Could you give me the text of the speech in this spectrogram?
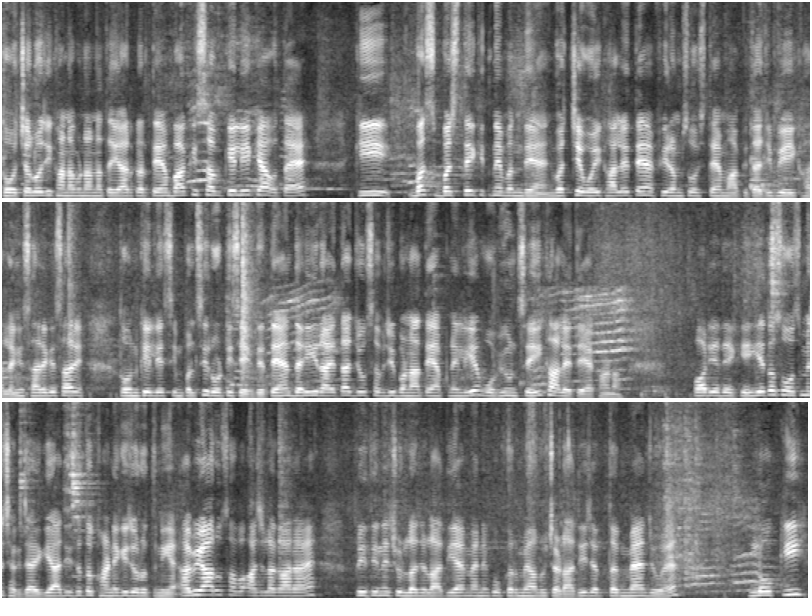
तो चलो जी खाना बनाना तैयार करते हैं। बाकी सबके लिए क्या होता है? कि बस बचते कितने बंदे हैं? बच्चे वही खा लेते हैं, फिर हम सोचते हैं माँ पिताजी भी यही खा लेंगे सारे के सारे। तो उनके लिए सिंपल सी रोटी सेक देते हैं। दही, रायता, जो सब्ज़ी बनाते हैं अपने लिए, वो भी उनसे ही खा लेते हैं खाना। और ये देखिए, ये तो सॉस में छक जाएगी। आज इसे तो खाने की ज़रूरत नहीं है। अभी आलू सब आज लगा रहा है। प्रीति ने चूल्हा जला दिया है। मैंने कुकर में आलू चढ़ा दिए जब तक मैं जो है, लौकी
